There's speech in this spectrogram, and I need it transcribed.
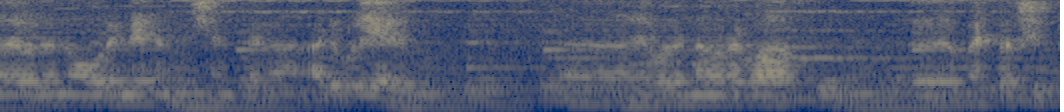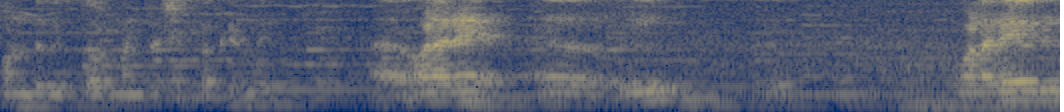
അതേപോലെ തന്നെ ഓറിയന്റേഷൻ സെഷൻസ് ഒക്കെ അടിപൊളിയായിരുന്നു. അതേപോലെ തന്നെ അവരുടെ ക്ലാസ് മെന്റർഷിപ്പ് ഉണ്ട് വിത്തൗട്ട് മെന്റർഷിപ്പ് ഒക്കെ ഉണ്ട്. വളരെ ഒരു വളരെ ഒരു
